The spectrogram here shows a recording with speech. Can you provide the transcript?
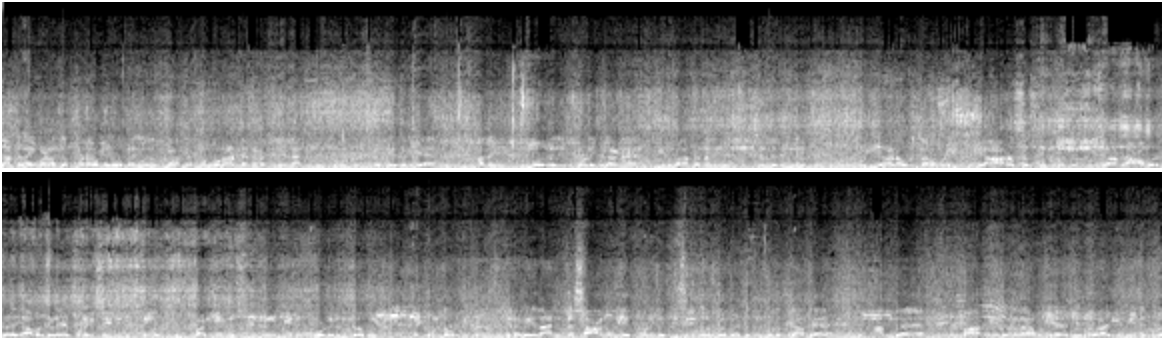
தண்டனை வழங்கப்பட வேண்டும் என்பதற்காக போராட்ட களத்திலே நாங்கள் நின்று கொண்டிருக்கிறோமே வெளிய அதை இன்னொரு கொலைக்கான தீர்வாக நாங்கள் எடுத்துச் செல்லவில்லை. பொய்யான ஒரு தகவலை சொல்லி ஆர்எஸ்எஸ் என்பது பொதுவாக அவர்களை அவர்களே கொலை செய்துவிட்டு பழியை முஸ்லீம்கள் மீது போடுகின்ற ஒரு இயல்பை கொண்டவர்கள். எனவேதான் இந்த ஷானுடைய கொலையை திசை திருப்ப வேண்டும் என்பதற்காக அந்த பாரதிய ஜனதாவுடைய நிர்வாகி மீது உள்ள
